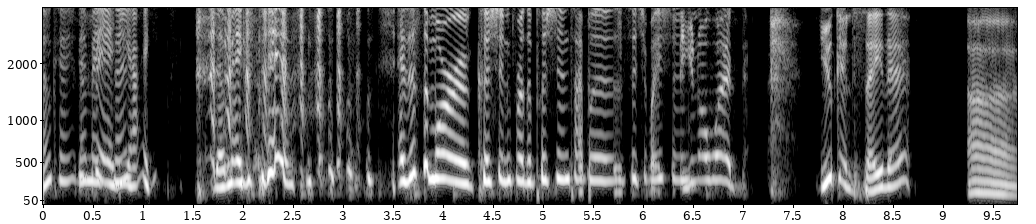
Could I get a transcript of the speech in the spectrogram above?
okay, that makes Said sense. yikes. That makes sense. Is this the more cushion for the pushing type of situation? You know what? You can say that. Uh,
